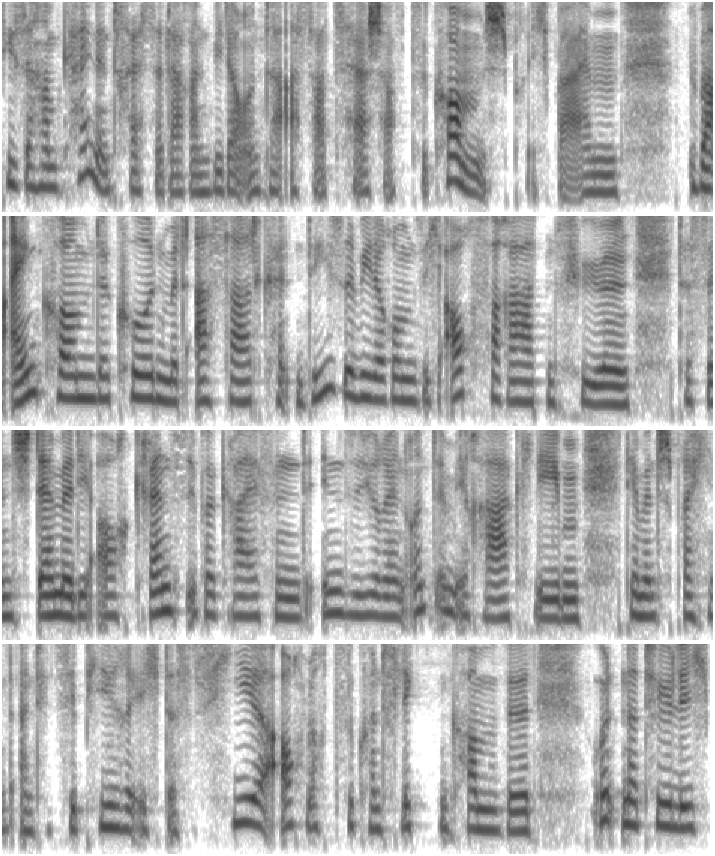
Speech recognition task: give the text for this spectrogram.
Diese haben kein Interesse daran, wieder unter Assads Herrschaft zu kommen. Sprich, bei einem Übereinkommen der Kurden mit Assad könnten diese wiederum sich auch verraten fühlen. Das sind Stämme, die auch grenzübergreifend in Syrien und im Irak leben. Dementsprechend antizipiere ich, dass es hier auch noch zu Konflikten kommen wird und natürlich natürlich,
